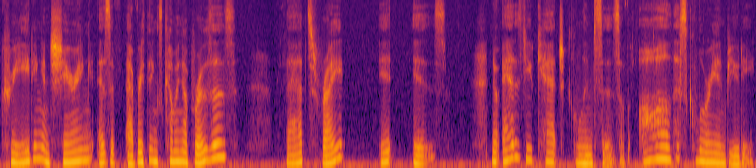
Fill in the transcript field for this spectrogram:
creating and sharing as if everything's coming up roses? That's right, it is. Now, as you catch glimpses of all this glory and beauty,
